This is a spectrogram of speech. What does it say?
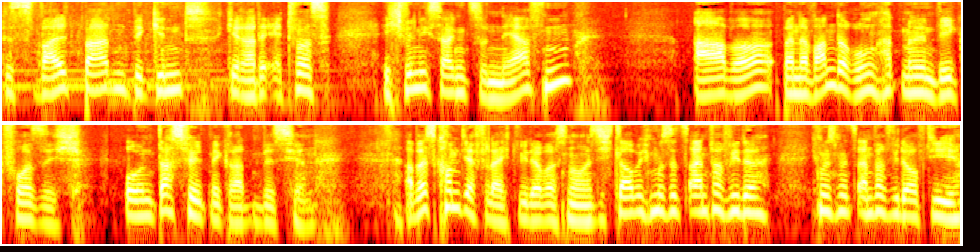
Das Waldbaden beginnt gerade etwas, ich will nicht sagen zu nerven, aber bei einer Wanderung hat man den Weg vor sich. Und das fehlt mir gerade ein bisschen. Aber es kommt ja vielleicht wieder was Neues. Ich glaube, ich muss jetzt einfach wieder, ich muss mich jetzt einfach wieder auf die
